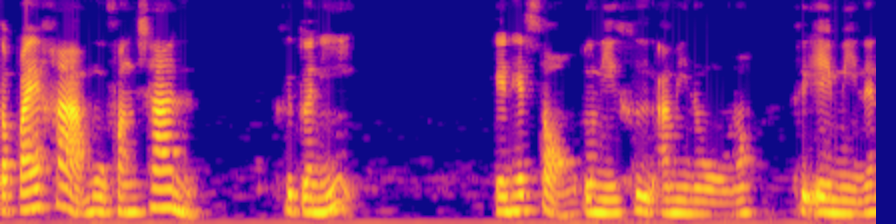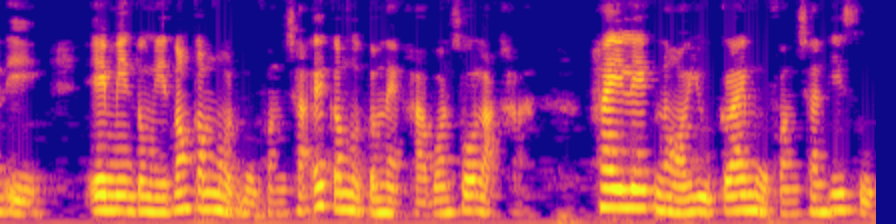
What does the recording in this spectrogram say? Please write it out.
ต่อไปค่ะ หมู่ฟังก์ชัน คือตัวนี้ NH2 ตัวนี้คืออะมิโนเนาะคือเอมีนนั่นเองเอมีนตรงนี้ต้องกำหนดหมู่ฟังก์ชัน เอ้ยกำหนดตำแหน่งคาร์บอนโซ่หลักค่ะ ให้เลขน้อยอยู่ใกล้หมู่ฟังก์ชันที่สุด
